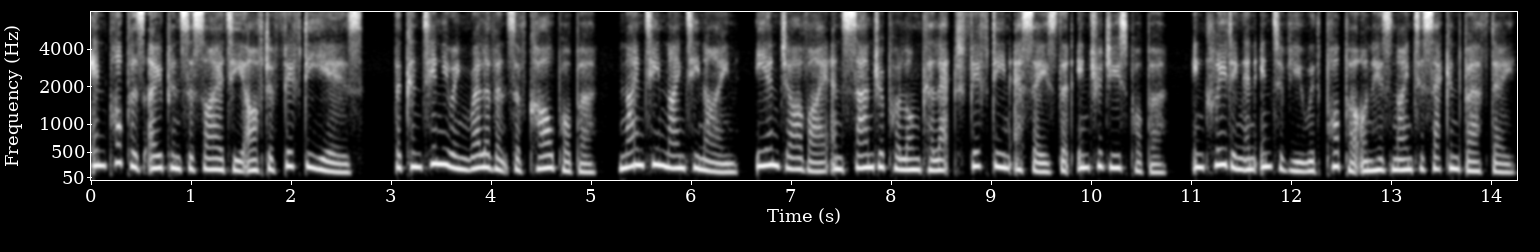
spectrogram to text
In Popper's Open Society After 50 Years, The Continuing Relevance of Karl Popper, 1999, Ian Jarvie and Sandra Pralong collect 15 essays that introduce Popper, including an interview with Popper on his 92nd birthday,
